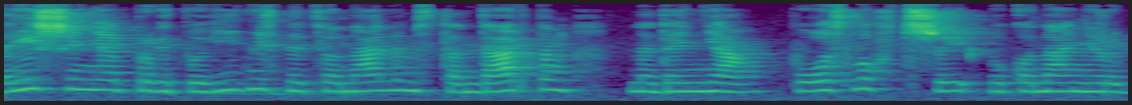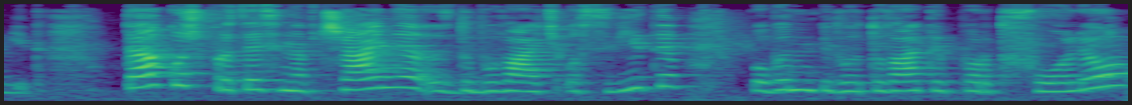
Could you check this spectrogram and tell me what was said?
рішення про відповідність національним стандартам надання послуг чи виконання робіт. Також в процесі навчання здобувач освіти повинен підготувати портфоліо,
